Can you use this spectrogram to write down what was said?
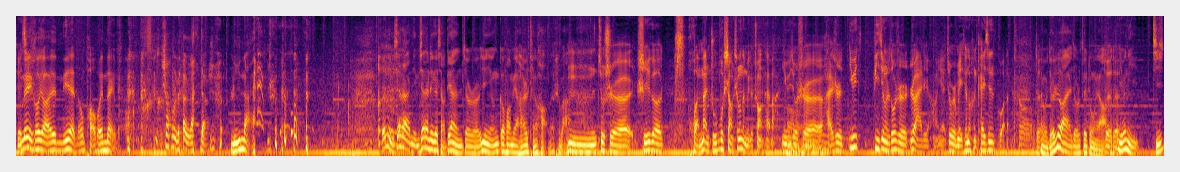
去，对那口咬下去，你也能跑回内蒙。上面再来点驴奶。所以你们现在，你们现在这个小店就是运营各方面还是挺好的，是吧？嗯，就是是一个缓慢逐步上升的那么一个状态吧，因为就是还是因为毕竟是都是热爱这个行业，就是每天都很开心过的。对我觉得热爱就是最重要的，对对。因为你急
